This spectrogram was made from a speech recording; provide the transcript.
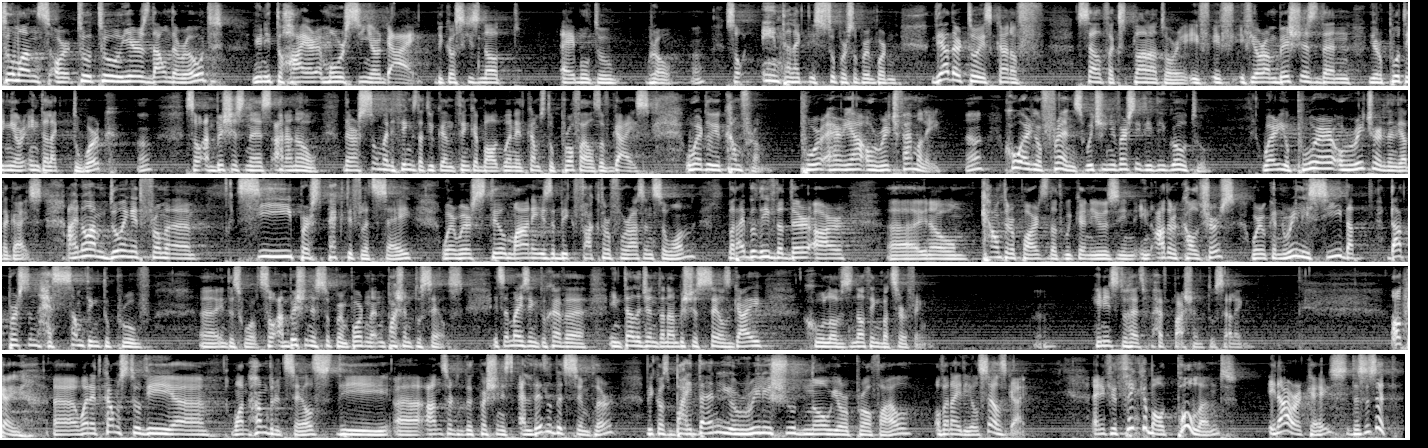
two months or two, two years down the road, you need to hire a more senior guy because he's not able to grow. Huh? So intellect is super, super important. The other two is kind of self-explanatory. If, if, if you're ambitious, then you're putting your intellect to work. Huh? So ambitiousness, I don't know. There are so many things that you can think about when it comes to profiles of guys. Where do you come from? Poor area or rich family? Huh? Who are your friends? Which university do you go to? Were you poorer or richer than the other guys? I know I'm doing it from a C perspective, let's say, where we're still money is a big factor for us and so on. But I believe that there are, uh, you know, counterparts that we can use in, in other cultures where you can really see that that person has something to prove uh, in this world. So ambition is super important and passion to sales. It's amazing to have an intelligent and ambitious sales guy who loves nothing but surfing. He needs to have, have passion to selling. Okay, uh, when it comes to the uh, 100 sales, the uh, answer to the question is a little bit simpler because by then you really should know your profile of an ideal sales guy. And if you think about Poland, in our case, this is it.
